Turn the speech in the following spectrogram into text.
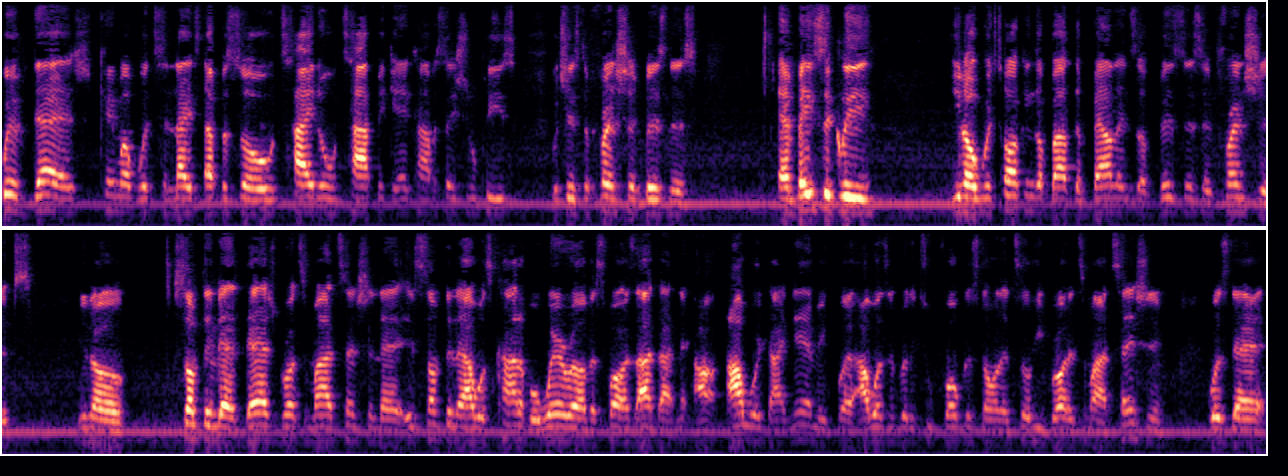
with Dash came up with tonight's episode title, topic, and conversational piece, which is the friendship business. And basically, you know, we're talking about the balance of business and friendships. You know, something that Dash brought to my attention that is something that I was kind of aware of as far as our, our dynamic, but I wasn't really too focused on until he brought it to my attention was that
